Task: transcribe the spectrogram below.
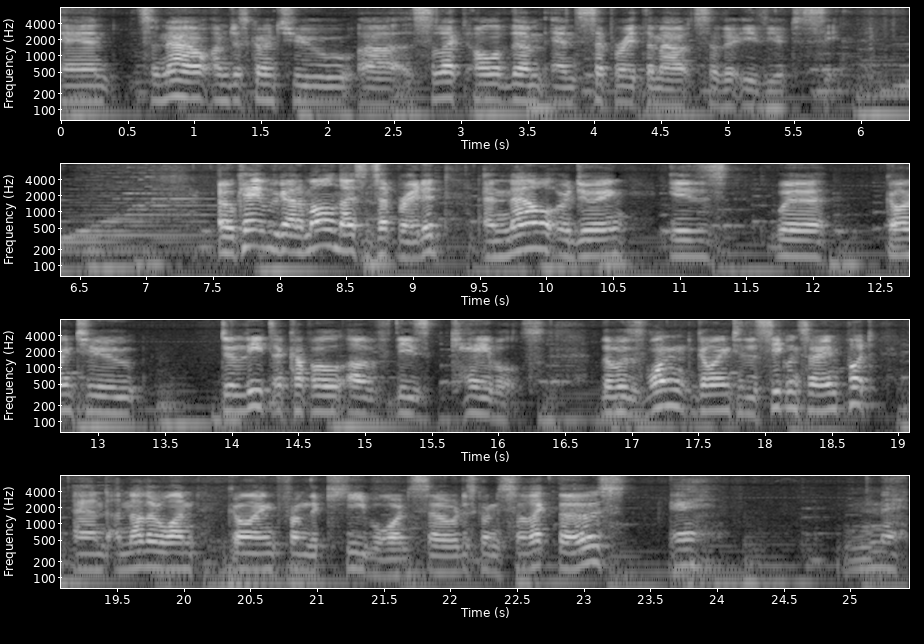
And so now I'm just going to uh, select all of them and separate them out so they're easier to see. Okay, we got them all nice and separated. And now what we're doing is we're going to delete a couple of these cables. There was one going to the sequencer input and another one going from the keyboard. So we're just going to select those. Eh, meh.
